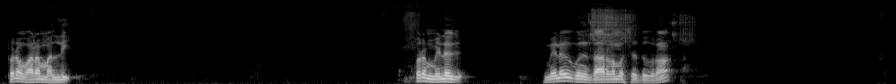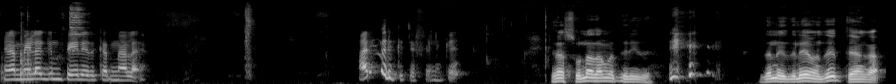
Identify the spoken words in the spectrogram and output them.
அப்புறம் வர மல்லி. அப்புறம் மிளகு. மிளகு கொஞ்சம் தாராளமாக சேர்த்துக்கிறோம். ஏன்னா மிளகுன்னு பேர் இருக்கிறதுனால. அறிவு இருக்கு செஃப் எனக்கு. இதெல்லாம் சொன்னாதாம்மா தெரியுது. தென் இதுலேயே வந்து தேங்காய்.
